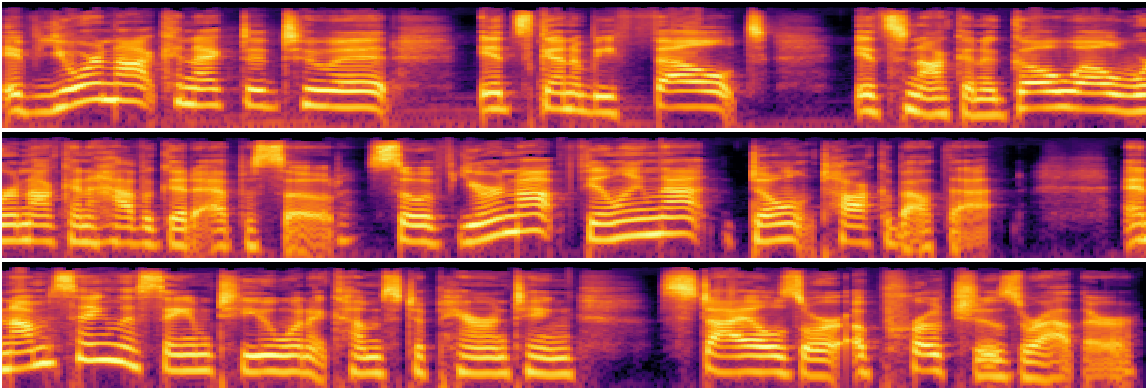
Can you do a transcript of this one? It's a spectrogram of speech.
if you're not connected to it, it's going to be felt. It's not going to go well. We're not going to have a good episode. So if you're not feeling that, don't talk about that. And I'm saying the same to you when it comes to parenting styles or approaches, rather,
